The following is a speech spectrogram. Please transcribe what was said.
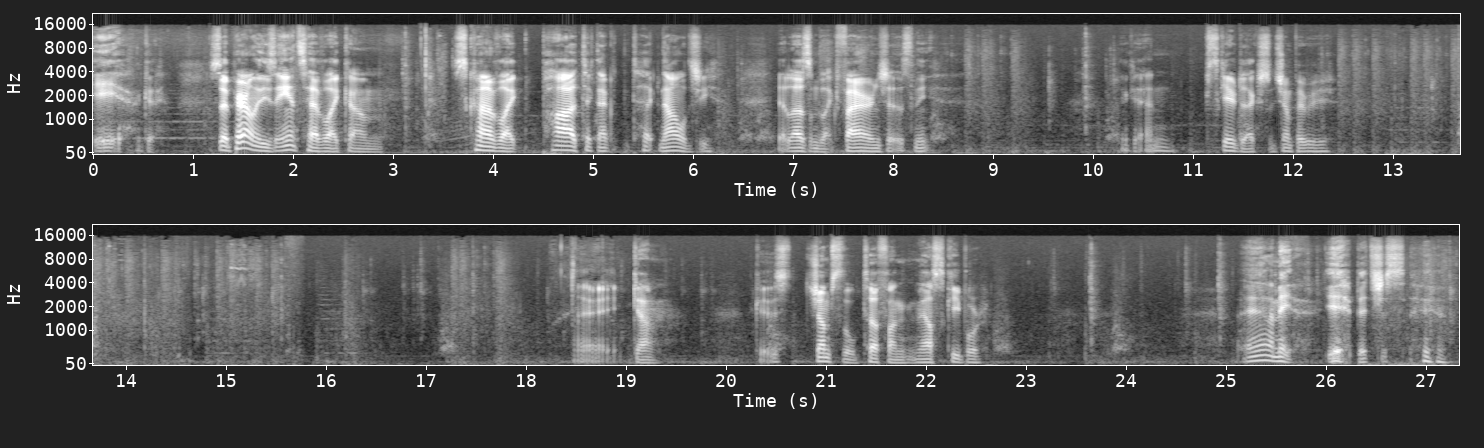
Yeah. Okay. So apparently these ants have like um, it's kind of like pod techn technology that allows them to like fire and shit. That's neat. Okay, I'm scared to actually jump over here. Hey, got him. Okay, this jump's a little tough on mouse keyboard. And I made it. Yeah, bitches.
